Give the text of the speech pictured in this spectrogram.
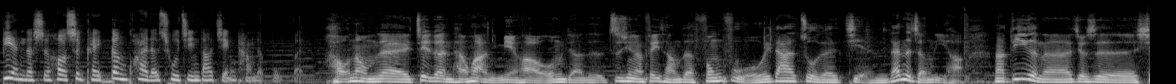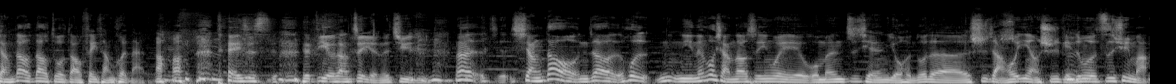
变的时候，是可以更快的促进到健康的部分。好，那我们在这段谈话里面哈，我们讲的资讯量非常的丰富，我为大家做个简单的整理哈。那第一个呢，就是想到到做到非常困难 啊，对，是地球上最远的距离。那想到你知道，或者你你能够想到，是因为我们之前有很多的师长或营养师给这么多资讯嘛，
